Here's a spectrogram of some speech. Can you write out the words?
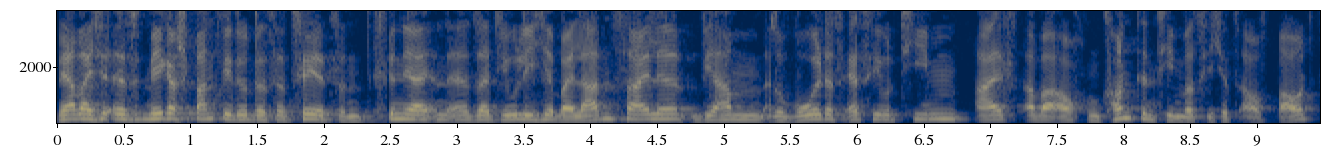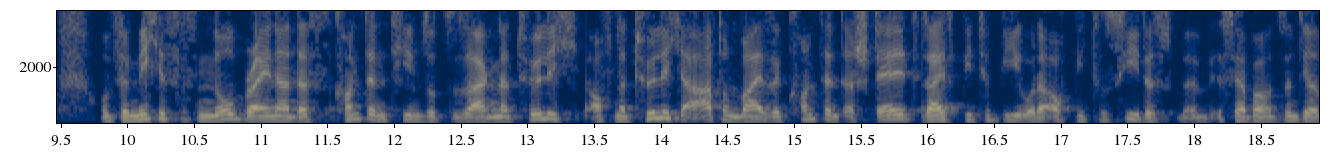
Ja, aber ich, es ist mega spannend, wie du das erzählst. Und ich bin ja in, äh, seit Juli hier bei Ladenzeile. Wir haben sowohl das SEO-Team als aber auch ein Content-Team, was sich jetzt aufbaut. Und für mich ist es ein No-Brainer, das Content-Team sozusagen natürlich auf natürliche Art und Weise Content erstellt, sei es B2B oder auch B2C. Das äh, ist ja bei uns, sind ja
